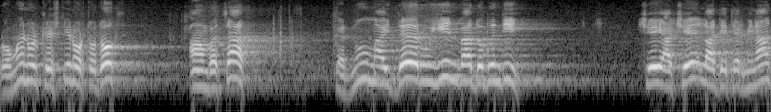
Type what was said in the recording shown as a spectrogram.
românul creștin ortodox a învățat că numai dăruind va dobândi ceea ce l-a determinat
